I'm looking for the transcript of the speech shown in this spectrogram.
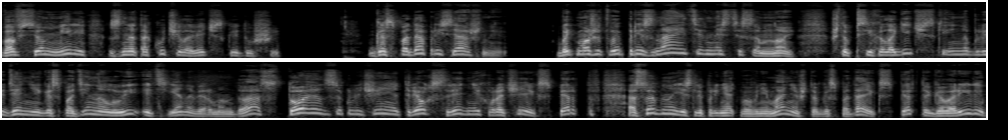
во всем мире знатоку человеческой души. Господа присяжные, быть может, вы признаете вместе со мной, что психологические наблюдения господина Луи Этьена Вермандуа стоят заключения трех средних врачей-экспертов, особенно если принять во внимание, что господа эксперты говорили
